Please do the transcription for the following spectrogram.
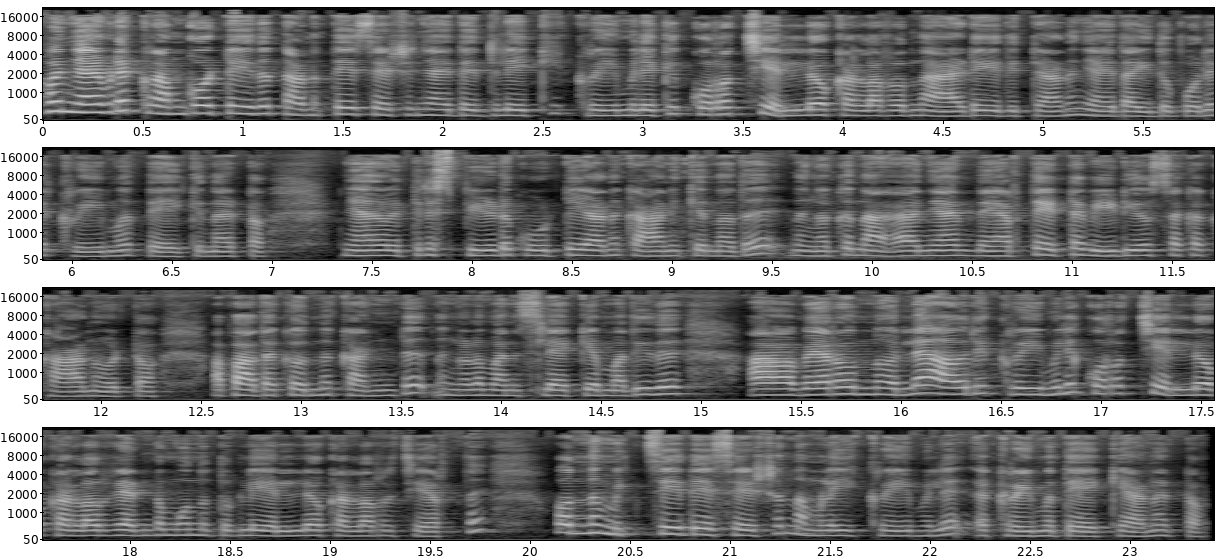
അപ്പം ഞാൻ ഇവിടെ ക്രം കോട്ട് ചെയ്ത് തണുത്ത ശേഷം ഞാൻ ഇത് ഇതിലേക്ക് ക്രീമിലേക്ക് കുറച്ച് യെല്ലോ കളറൊന്ന് ആഡ് ചെയ്തിട്ടാണ് ഞാൻ ഇത് ഇതുപോലെ ക്രീം തേക്കുന്നത് കേട്ടോ. ഞാൻ ഒത്തിരി സ്പീഡ് കൂട്ടിയാണ് കാണിക്കുന്നത്. നിങ്ങൾക്ക് ഞാൻ നേരത്തെ ഇട്ട വീഡിയോസൊക്കെ കാണും കേട്ടോ. അപ്പോൾ അതൊക്കെ ഒന്ന് കണ്ട് നിങ്ങൾ മനസ്സിലാക്കിയാൽ മതി. ഇത് വേറെ ഒന്നുമല്ല ആ ഒരു ക്രീമിൽ കുറച്ച് യെല്ലോ കളർ രണ്ട് മൂന്ന് തുള്ളി യെല്ലോ കളർ ചേർത്ത് ഒന്ന് മിക്സ് ചെയ്ത ശേഷം നമ്മൾ ഈ ക്രീമിൽ ക്രീം തേക്കുകയാണ് കേട്ടോ.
